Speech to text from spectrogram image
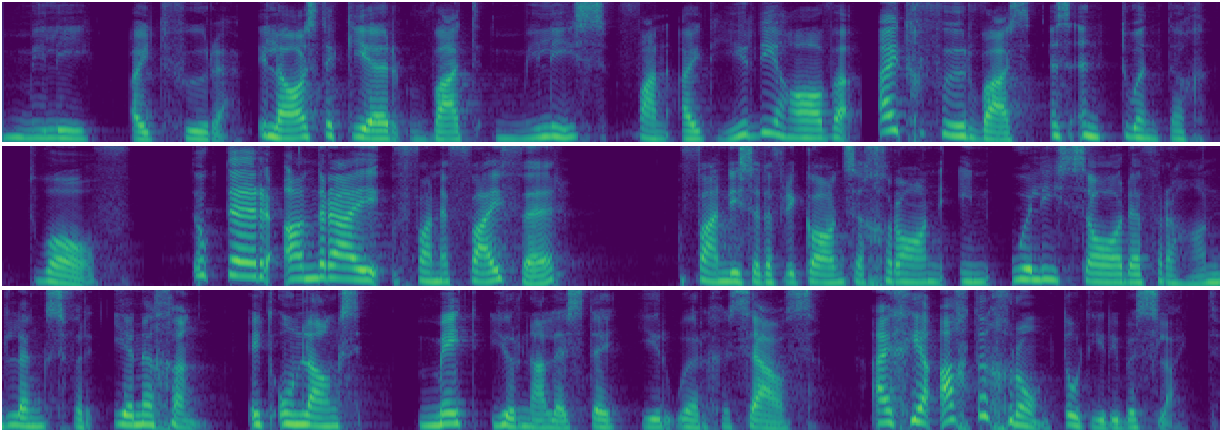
mielie uitvoere. Die laaste keer wat mielies vanuit hierdie hawe uitgevoer was, is in 2012. Dr. Andrei van der Vyver van die Suid-Afrikaanse Graan en Oliesade Verhandelingsvereniging het onlangs met joernaliste hieroor gesels. Hy gee agtergrond tot hierdie besluit.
